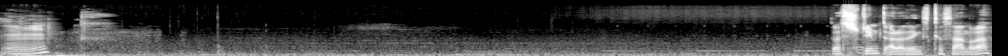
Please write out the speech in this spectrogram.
Mhm. Das stimmt allerdings, Cassandra.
